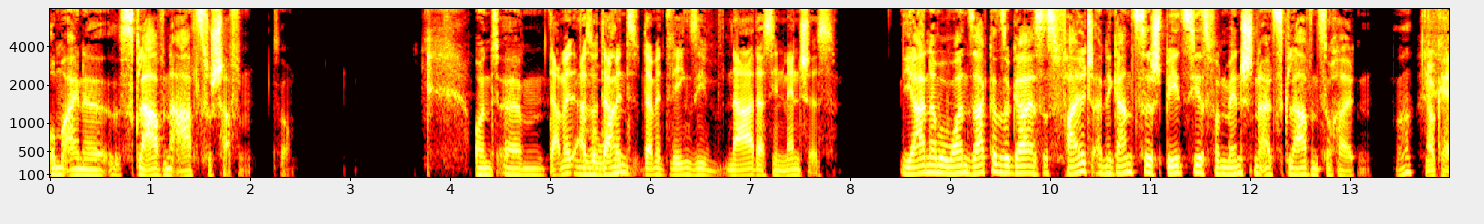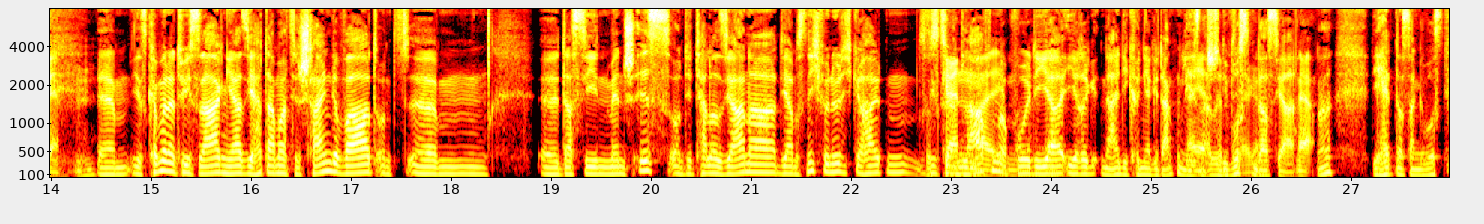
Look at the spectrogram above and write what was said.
um eine Sklavenart zu schaffen. So. Und ähm, Damit, also Number One- damit, damit legen sie nahe, dass sie ein Mensch ist. Ja, Number One sagt dann sogar, es ist falsch, eine ganze Spezies von Menschen als Sklaven zu halten. Ne? Okay. Mhm. Ähm, jetzt können wir natürlich sagen, ja, sie hat damals den Schein gewahrt und ähm, äh, dass sie ein Mensch ist und die Talosianer, die haben es nicht für nötig gehalten, Zu sie zu entlarven, obwohl die ja ihre, nein, die können ja Gedanken lesen, Ja, ja, also stimmt, die wussten ja, das ja, ja. Ne? die hätten das dann gewusst.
